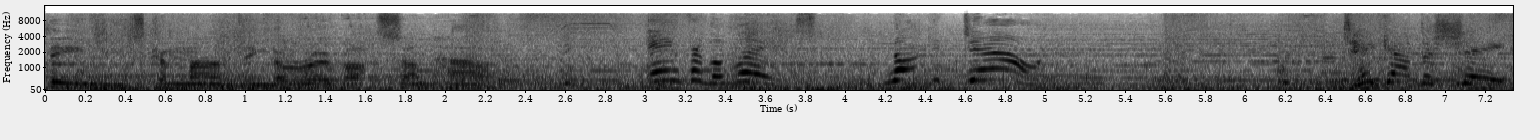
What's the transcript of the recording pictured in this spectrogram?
Thing's commanding the robot somehow. Aim for the legs! Knock it down! Take out the Shade!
